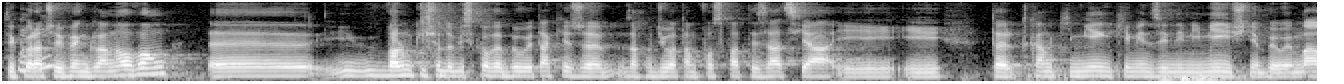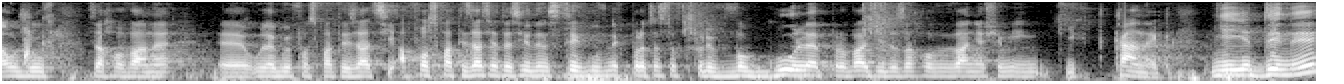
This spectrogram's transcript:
tylko mhm. raczej węglanową. Yy, I warunki środowiskowe były takie, że zachodziła tam fosfatyzacja i, i te tkanki miękkie, między innymi mięśnie były małżów zachowane, yy, uległy fosfatyzacji, a fosfatyzacja to jest jeden z tych głównych procesów, który w ogóle prowadzi do zachowywania się miękkich tkanek. Nie jedyny,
